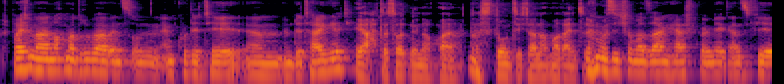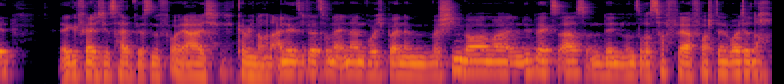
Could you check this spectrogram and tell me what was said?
Sprechen wir nochmal drüber, wenn es um MQTT ähm, im Detail geht. Ja, das sollten wir nochmal, das lohnt sich da nochmal rein Da muss ich schon mal sagen, herrscht bei mir ganz viel äh, gefährliches Halbwissen vor. Ja, ich, ich kann mich noch an eine Situation erinnern, wo ich bei einem Maschinenbauer mal in Lübeck saß und denen unsere Software vorstellen wollte. Noch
